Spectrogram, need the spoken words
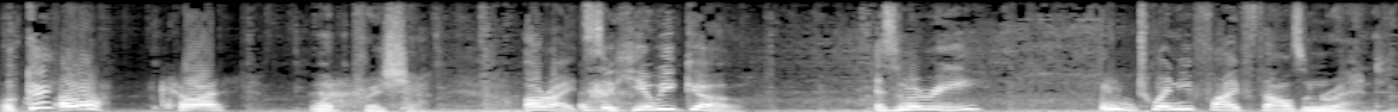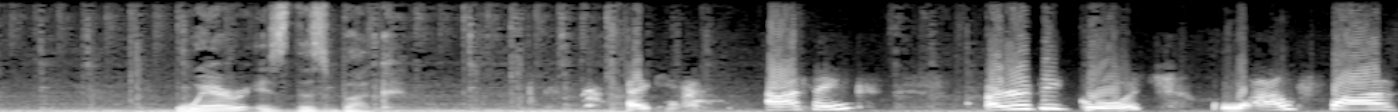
okay? oh, gosh. What pressure? All right, so here we go. Esmari, 25,000 Rand. Where is this bug? Okay. I think Oribi Gorge, Wild 5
